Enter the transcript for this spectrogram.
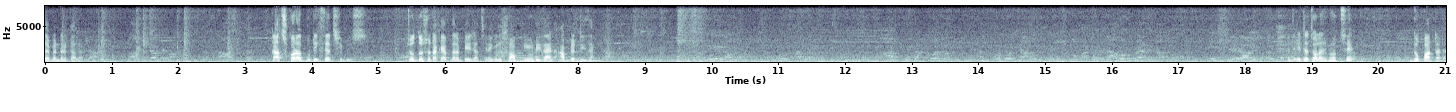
লেভেন্ডার কালার কাজ করা বুটিক্সের থ্রি চোদ্দোশো টাকায় আপনারা পেয়ে যাচ্ছেন। এগুলো সব নিউ ডিজাইন আপডেট ডিজাইন এটা চলে আসবে হচ্ছে দোপাট্টাটা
